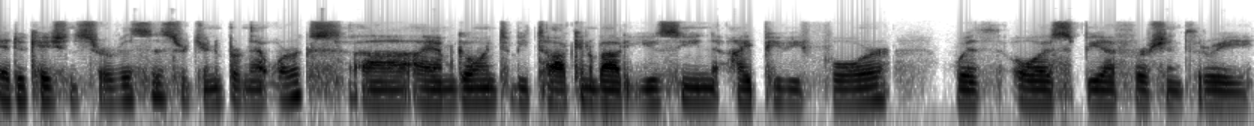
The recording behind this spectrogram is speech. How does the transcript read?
Education Services or Juniper Networks. Uh, I am going to be talking about using IPv4 with OSPF version 3.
